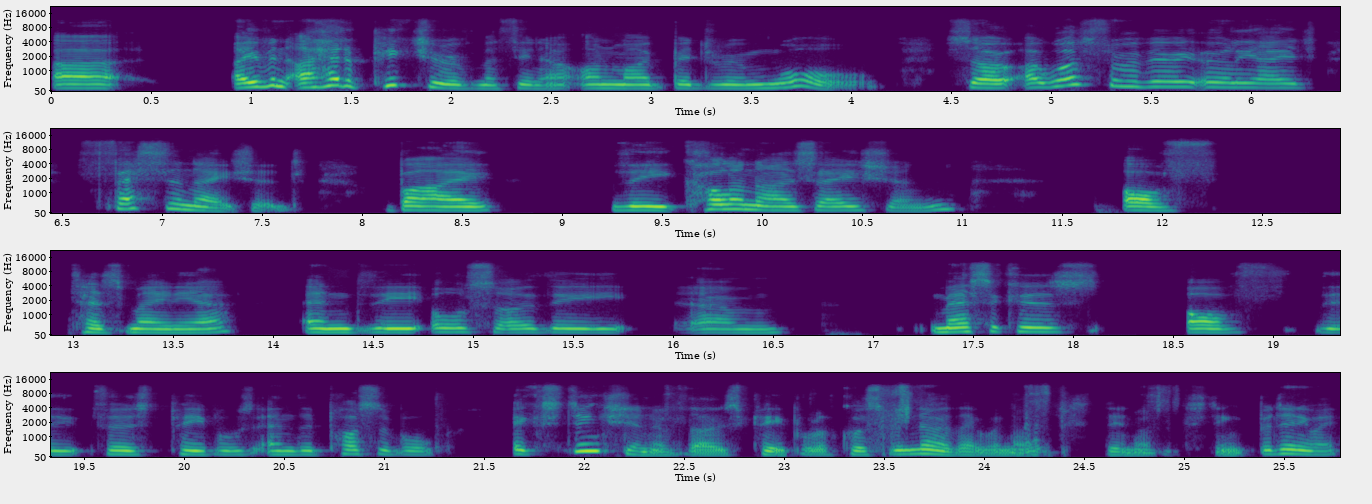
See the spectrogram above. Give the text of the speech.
uh, I even I had a picture of Mathina on my bedroom wall. So I was from a very early age fascinated by the colonization of Tasmania and the also the um, massacres of the first peoples and the possible extinction of those people. Of course, we know they were not, they're not extinct. But anyway,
